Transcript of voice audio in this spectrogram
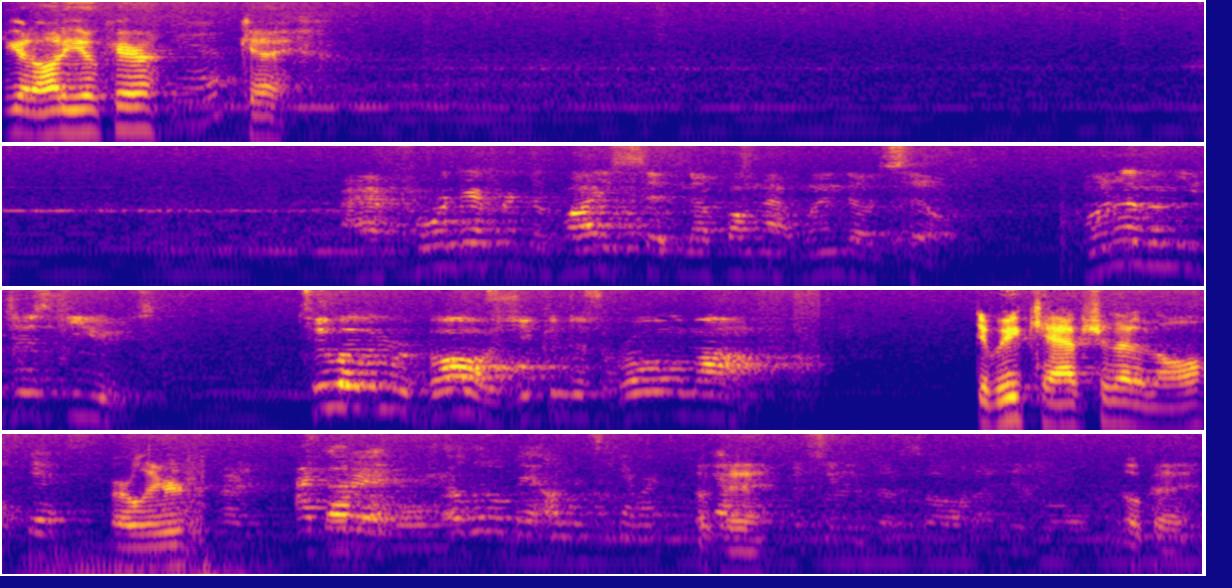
You got audio, Kara? Yeah. Okay. Balls. You can just roll them off. Did we capture that at all Yes. earlier? I got it a little bit on this camera. Okay. As soon as I saw it, I hit roll. Okay.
